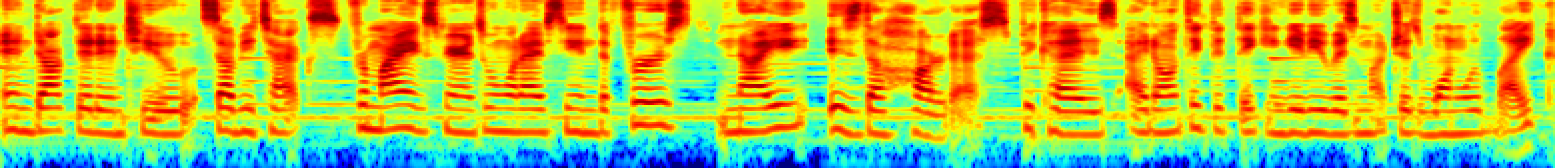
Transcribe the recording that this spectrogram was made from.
inducted into Subutex. From my experience, and what I've seen, the first night is the hardest because I don't think that they can give you as much as one would like.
